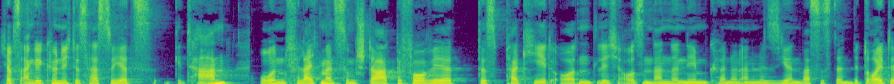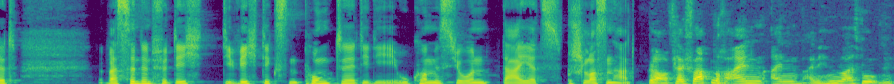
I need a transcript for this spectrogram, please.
Ich habe es angekündigt, das hast du jetzt getan. Und vielleicht mal zum Start, bevor wir das Paket ordentlich auseinandernehmen können und analysieren, was es denn bedeutet. Was sind denn für dich die wichtigsten Punkte, die die EU-Kommission da jetzt beschlossen hat. Genau, vielleicht vorab noch ein, ein, ein Hinweis, wo,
